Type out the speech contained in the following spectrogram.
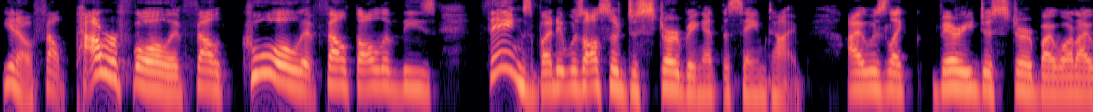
you know felt powerful it felt cool it felt all of these things but it was also disturbing at the same time i was like very disturbed by what i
